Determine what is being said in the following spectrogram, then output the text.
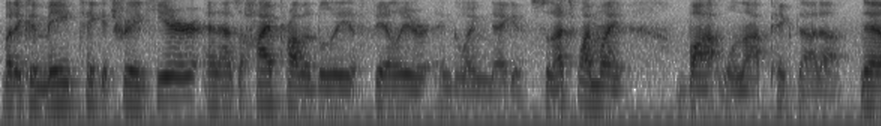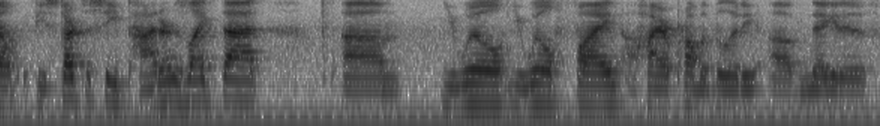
But it could may take a trade here and has a high probability of failure and going negative. So that's why my bot will not pick that up. Now, if you start to see patterns like that, um, you will you will find a higher probability of negative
